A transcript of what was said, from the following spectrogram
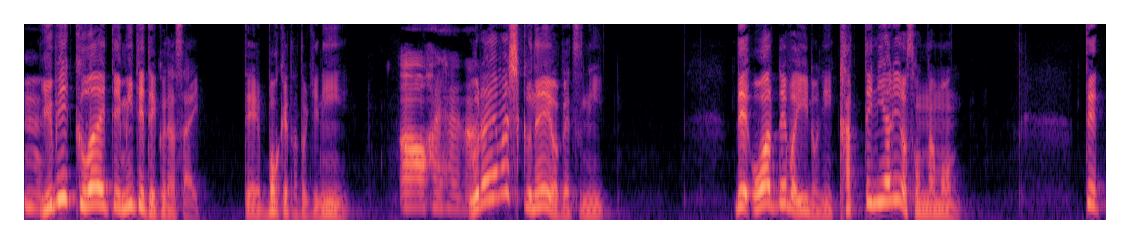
うん。指くわえて見ててくださいってボケた時にああ、はいはいはい。羨ましくねえよ別にで終わればいいのに勝手にやれよそんなもん。って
